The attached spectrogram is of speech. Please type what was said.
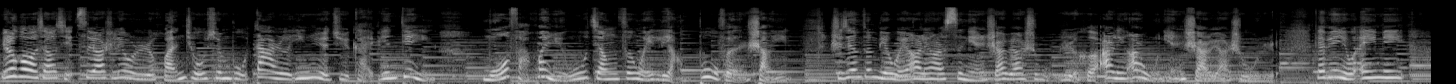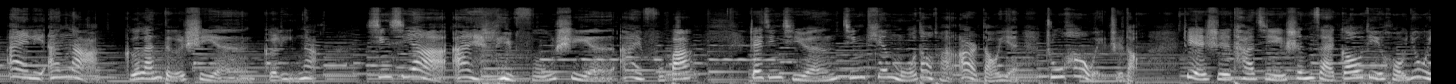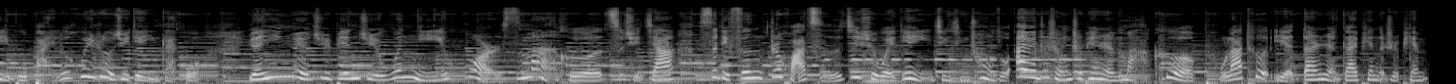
娱乐快报消息：四月二十六日，环球宣布大热音乐剧改编电影《魔法幻女巫》将分为两部分上映，时间分别为二零二四年十二月二十五日和二零二五年十二月二十五日。该片由 A 妹艾丽安娜·格兰德饰演格丽娜，辛西娅·艾利弗饰演艾弗巴。《摘金奇缘》惊天魔盗团二导演朱浩伟执导，这也是他继《身在高地》后又一部百乐汇热剧电影改播。原音乐剧编剧温尼霍尔斯曼和词曲家斯蒂芬芝华茨继续为电影进行创作。《爱乐之城》制片人马克普拉特也担任该片的制片。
